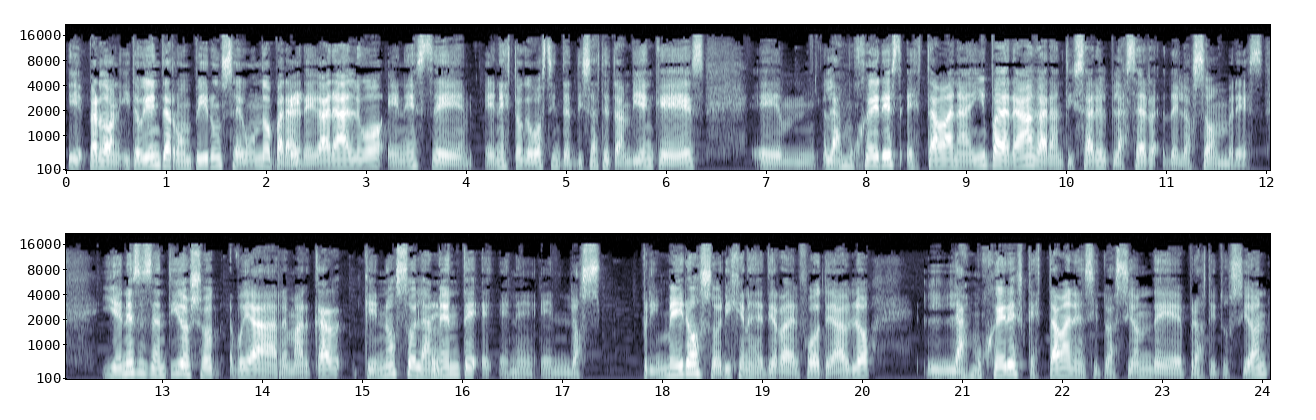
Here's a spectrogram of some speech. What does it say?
y perdón, y te voy a interrumpir un segundo para agregar algo en ese, en esto que vos sintetizaste también, que es eh, las mujeres estaban ahí para garantizar el placer de los hombres. Y en ese sentido yo voy a remarcar que no solamente en, en los primeros orígenes de Tierra del Fuego te hablo, las mujeres que estaban en situación de prostitución,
